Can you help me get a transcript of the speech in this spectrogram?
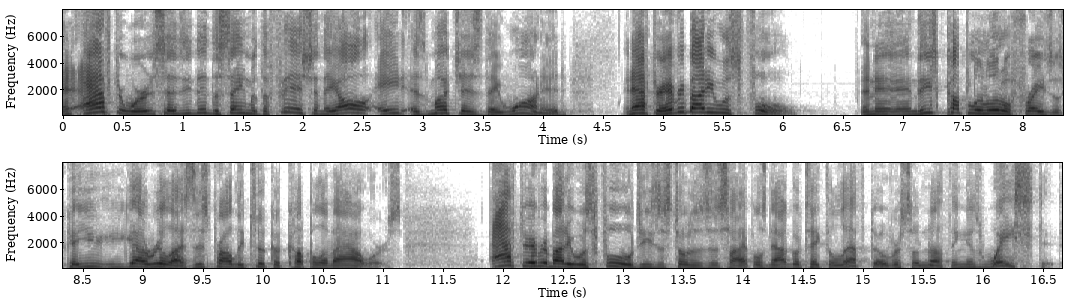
And afterwards, says he did the same with the fish, and they all ate as much as they wanted. And after everybody was full, and, and these couple of little phrases, okay, you, you got to realize this probably took a couple of hours. After everybody was full, Jesus told his disciples, now go take the leftover so nothing is wasted.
